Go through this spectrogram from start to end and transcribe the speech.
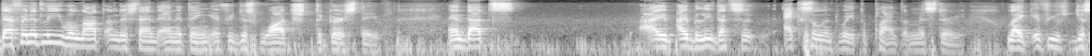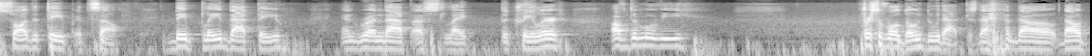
definitely you will not understand anything if you just watch the curse tape. And that's i i believe that's an excellent way to plant a mystery. Like if you just saw the tape itself they played that tape and run that as like the trailer of the movie first of all don't do that because that that that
